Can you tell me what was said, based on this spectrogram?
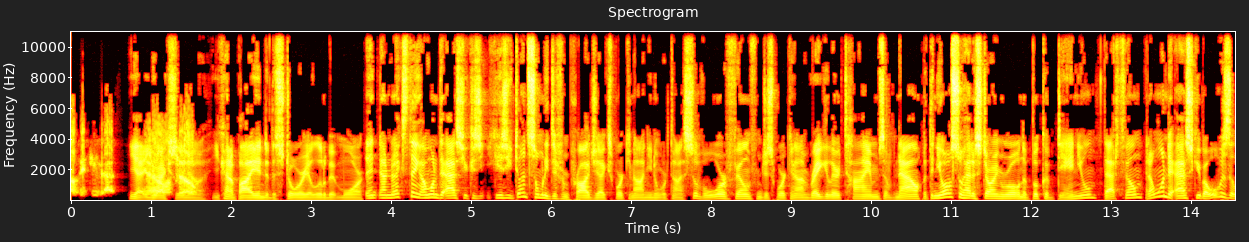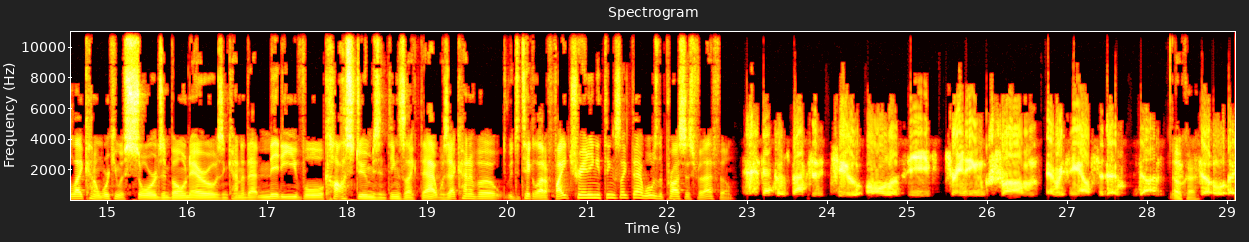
how they do that? Yeah, you You know, actually so- know. You kind of buy into the story a little bit more. And now, next thing I wanted to ask you, because you've done so many different projects, working on, you know, worked on a Civil War film from just working on regular times of now, but then you also had a starring role in the Book of Daniel, that film. And I wanted to ask you about what was it like kind of working with swords and bow and arrows and kind of that medieval costumes and things like that? Was that kind of a, did it take a lot of fight training and things like that? What was the process for that film? that goes back to, to all of the training from everything else that I've done. Okay. So uh,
